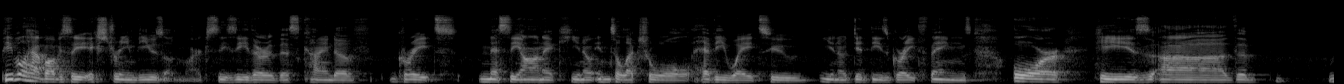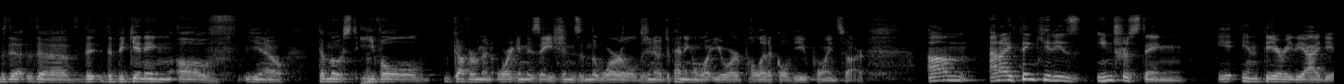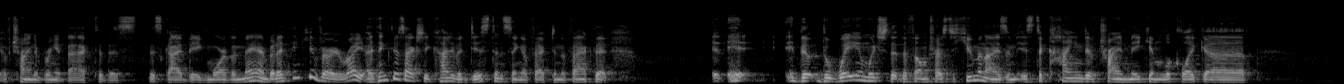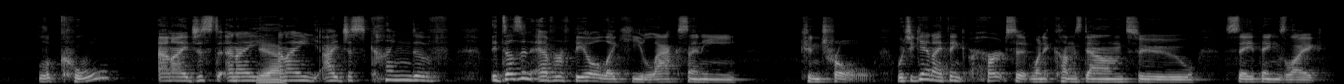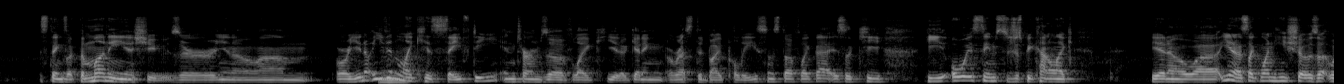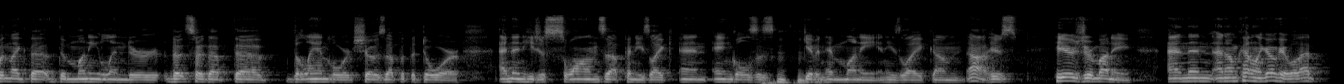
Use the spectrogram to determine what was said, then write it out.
people have obviously extreme views on Marx. He's either this kind of great messianic, you know, intellectual heavyweight who, you know, did these great things, or he's uh, the the the the, the beginning of you know the most evil government organizations in the world you know depending on what your political viewpoints are um, and i think it is interesting in theory the idea of trying to bring it back to this this guy big more of a man. But i think you're very right. I think there's actually kind of a distancing effect in the fact that it, it, it, the the way in which that the film tries to humanize him is to kind of try and make him look like a look cool. And i just and i Yeah. and i i just kind of it doesn't ever feel like he lacks any control which again i think hurts it when it comes down to say things like things like the money issues or you know um or you know even like his safety in terms of like you know getting arrested by police and stuff like that. Is like he he always seems to just be kind of like you know, uh, you know, it's like when he shows up when like the the money lender, the sorry, the the the landlord shows up at the door, and then he just swans up and he's like, and Engels is giving him money, and he's like, um, ah, here's here's your money, and then and I'm kind of like, okay, well that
